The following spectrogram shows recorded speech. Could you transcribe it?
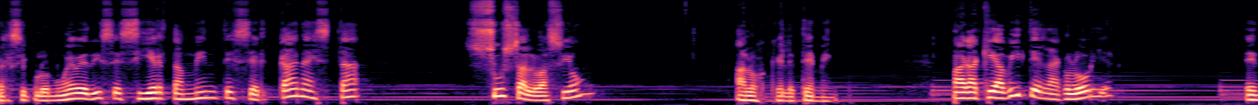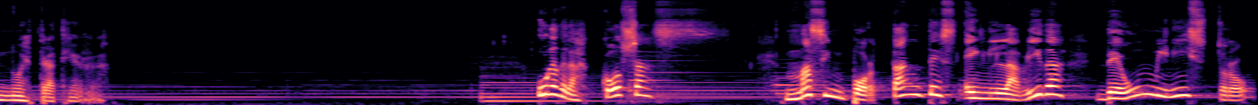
Versículo 9 dice, ciertamente cercana está su salvación a los que le temen, para que habite la gloria en nuestra tierra. Una de las cosas más importantes en la vida de un ministro,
